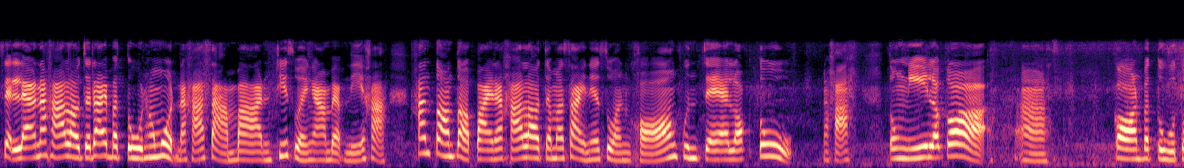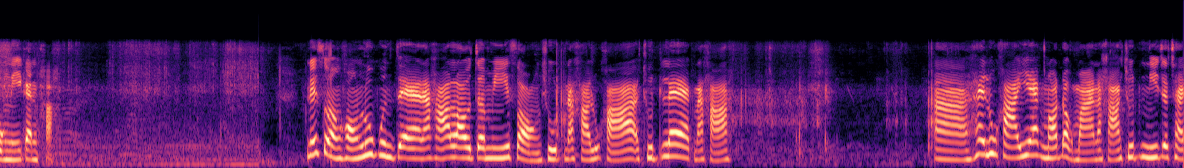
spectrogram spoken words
เสร็จแล้วนะคะเราจะได้ประตูทั้งหมดนะคะสามบานที่สวยงามแบบนี้ค่ะ ขั้นตอนต่อไปนะคะ เราจะมาใส่ในส่วนของกุญแจล็อกตู้นะคะ ตรงนี้แล้วก็อ่ากรอนประตูตรงนี้กันค่ะ ในส่วนของลูกกุญแจนะคะ เราจะมีสองชุดนะคะ ลูกค้าชุดแรกนะคะอ่าให้ลูกค้าแยกน็อตออกมานะคะ ชุดนี้จะใช้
